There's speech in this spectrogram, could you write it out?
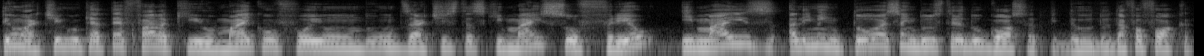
Tem um artigo que até fala que o Michael foi um, um dos artistas que mais sofreu e mais alimentou essa indústria do gossip, do, do- da fofoca.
